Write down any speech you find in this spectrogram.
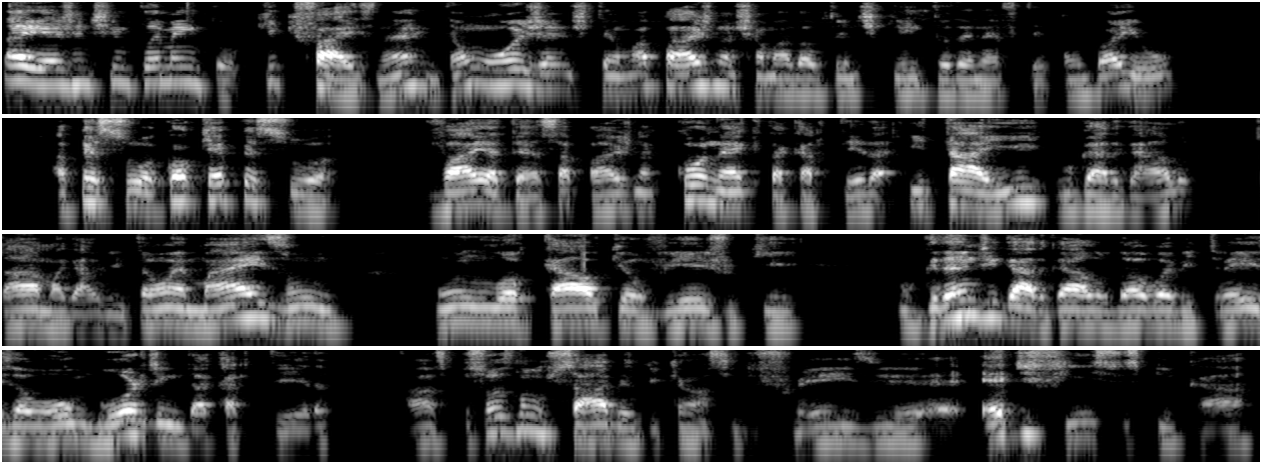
Aí a gente implementou. O que, que faz, né? Então hoje a gente tem uma página chamada authenticatornft.io. A pessoa, qualquer pessoa, vai até essa página, conecta a carteira e tá aí o gargalo, tá, Magalhães? Então é mais um, um local que eu vejo que o grande gargalo da Web3 é o onboarding da carteira. Tá? As pessoas não sabem o que é uma seed phrase, é, é difícil explicar.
